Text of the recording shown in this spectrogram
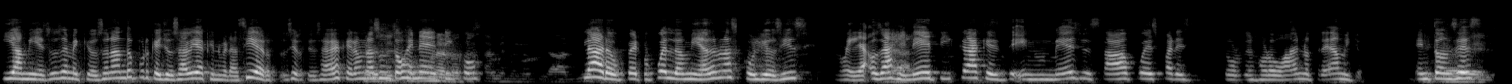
Y a mí eso se me quedó sonando porque yo sabía que no era cierto, ¿cierto? Yo sabía que era un asunto genético. Claro, pero pues la mía era una escoliosis real, o sea, genética, que en un mes yo estaba pues parecido jorobada de Notre Dame y yo. Entonces,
